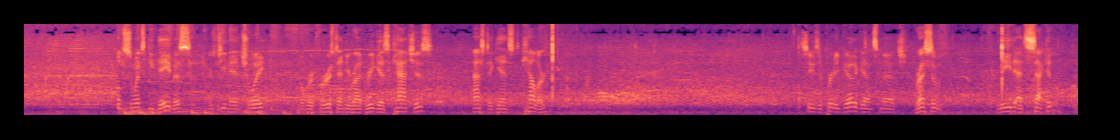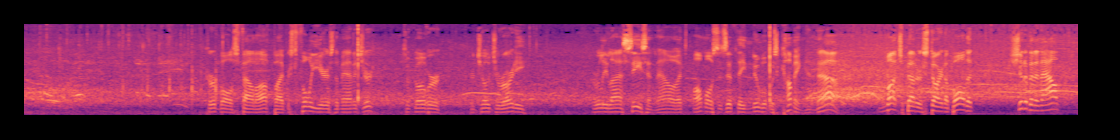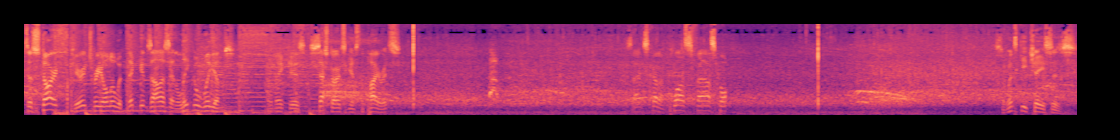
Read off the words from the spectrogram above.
Suwinski Davis. Here's Ji-Man Choi over at first. Endy Rodriguez catches. Passed against Keller. Sees it pretty good against Mitch. Aggressive lead at second. Curveballs fouled off by full years the manager. Took over for Joe Girardi early last season. Now it's almost as if they knew what was coming. And now, much better start. A ball that should have been an out to start. Jared Triolo with Nick Gonzalez and Alika Williams will make his set starts against the Pirates. Zack's got a plus fastball. Suwinski chases.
